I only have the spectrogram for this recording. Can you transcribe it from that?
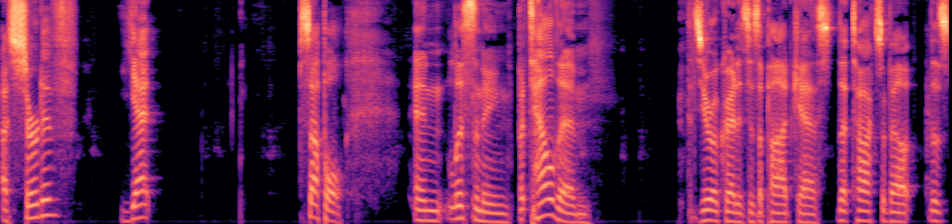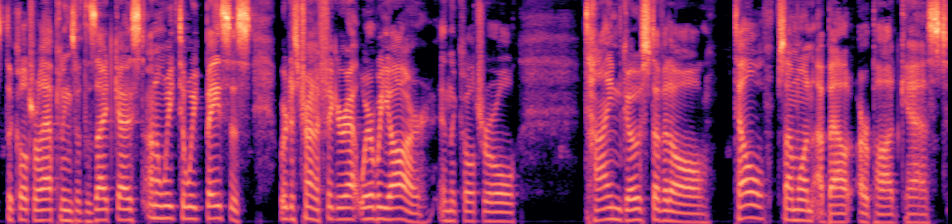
assertive yet supple and listening, but tell them that Zero Credits is a podcast that talks about the, the cultural happenings of the zeitgeist on a week to week basis. We're just trying to figure out where we are in the cultural time ghost of it all. Tell someone about our podcast.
